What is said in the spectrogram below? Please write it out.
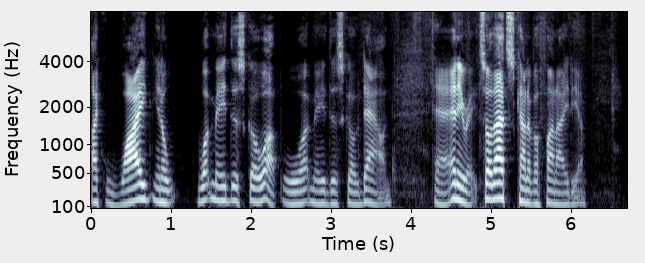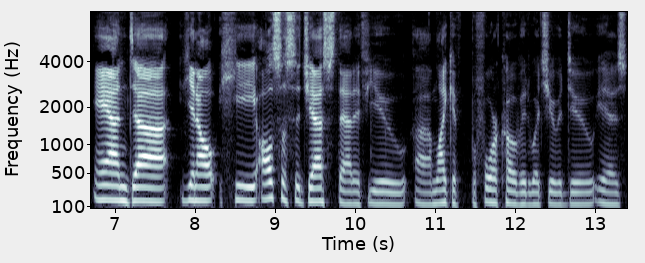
Like, why, you know, what made this go up? What made this go down? At any rate, so that's kind of a fun idea. And, uh, you know, he also suggests that if you, um, like if before COVID, what you would do is,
